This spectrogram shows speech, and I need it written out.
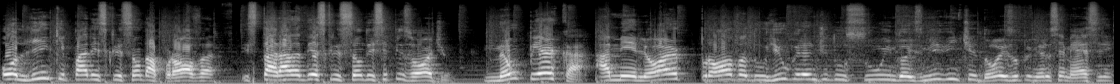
O link para a inscrição da prova estará na descrição desse episódio. Não perca a melhor prova do Rio Grande do Sul em 2022 no primeiro semestre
